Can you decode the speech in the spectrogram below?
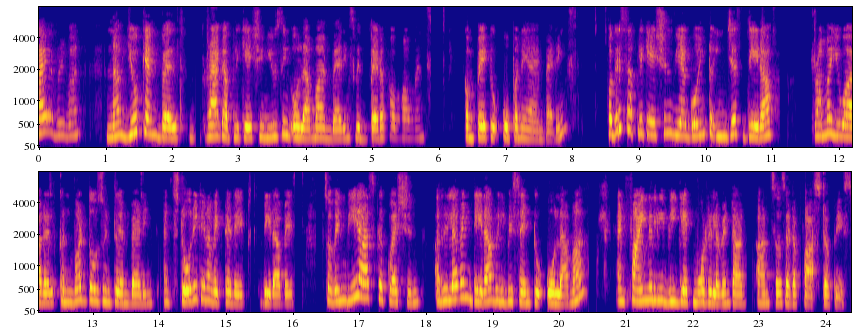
Hi everyone. Now you can build RAG application using Ollama embeddings with better performance compared to OpenAI embeddings. For this application, we are going to ingest data from a URL, convert those into embeddings, and store it in a vector database. So when we ask a question, a relevant data will be sent to Ollama, and finally we get more relevant answers at a faster pace.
